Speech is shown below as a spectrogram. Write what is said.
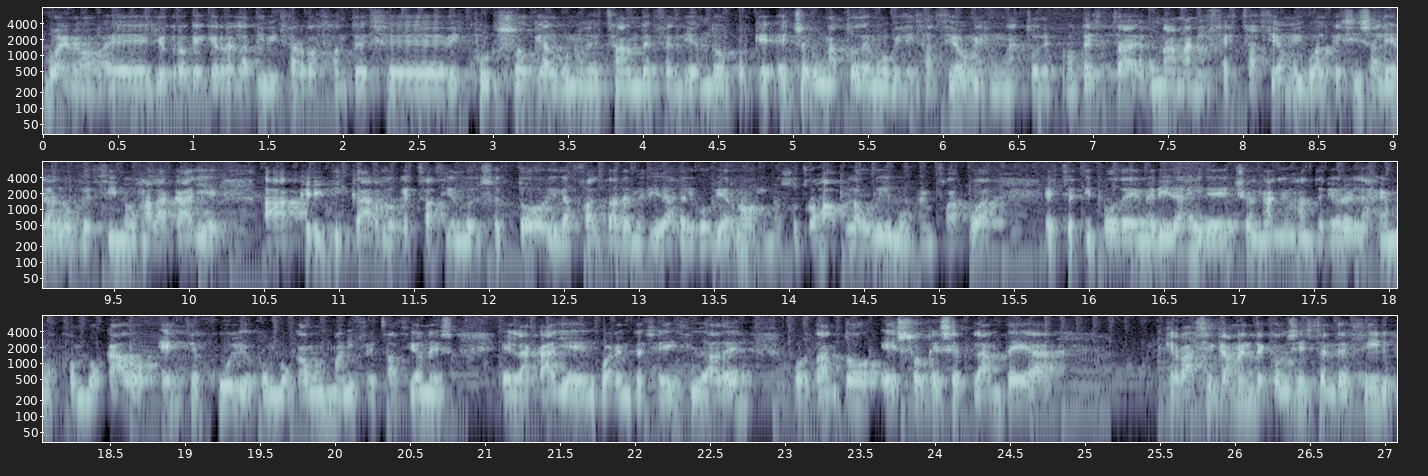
Bueno, eh, yo creo que hay que relativizar bastante ese discurso que algunos están defendiendo, porque esto es un acto de movilización, es un acto de protesta, es una manifestación, igual que si salieran los vecinos a la calle a criticar lo que está haciendo el sector y la falta de medidas del gobierno, y nosotros aplaudimos en Facua este tipo de medidas y de hecho en años anteriores las hemos convocado. Este julio convocamos manifestaciones en la calle en 46 ciudades, por tanto, eso que se plantea que básicamente consiste en decir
